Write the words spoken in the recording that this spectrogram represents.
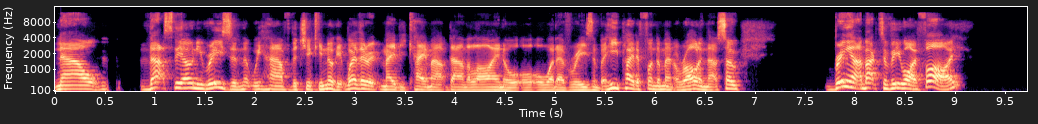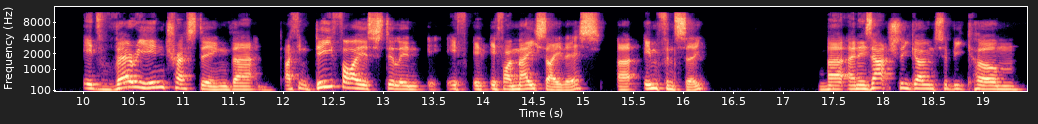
Now, that's the only reason that we have the chicken nugget, whether it maybe came out down the line or, or, or whatever reason, but he played a fundamental role in that. So, bringing that back to VYFi, it's very interesting that I think DeFi is still in, if if, if I may say this, uh, infancy, mm-hmm. uh, and is actually going to become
